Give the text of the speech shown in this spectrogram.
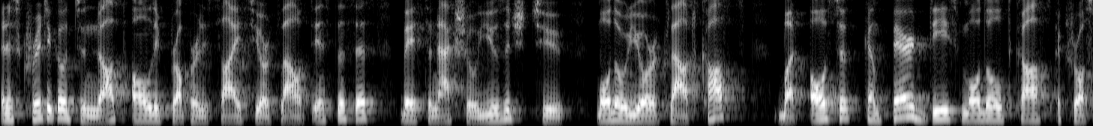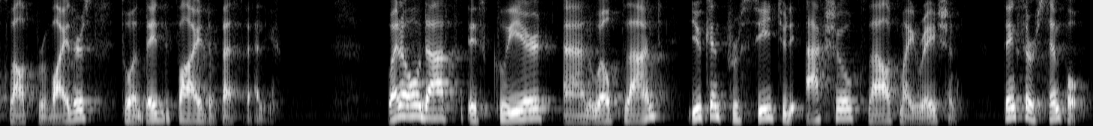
It is critical to not only properly size your cloud instances based on actual usage to model your cloud costs, but also compare these modeled costs across cloud providers to identify the best value. When all that is cleared and well planned, you can proceed to the actual cloud migration. things are simple.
